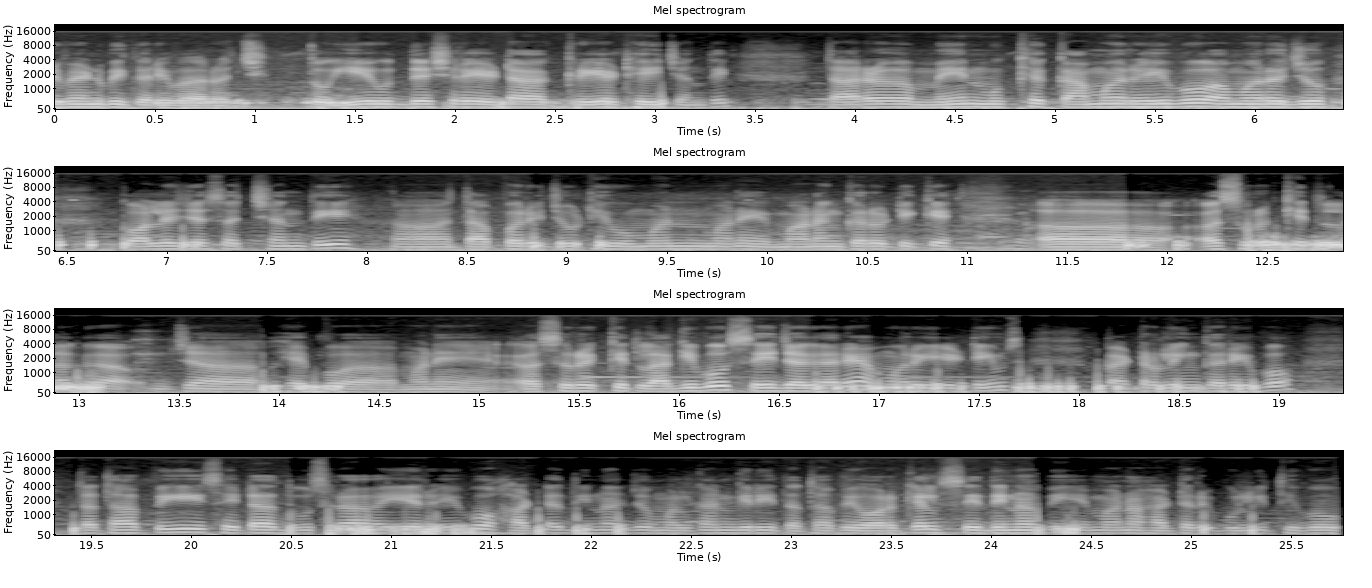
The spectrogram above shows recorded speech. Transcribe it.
प्रिभेन्ट भी करार अच्छे तो ये उद्देश्य यहाँ क्रिएट होती તારા મેઇન મુખ્ય કામ રહ્યું અમારે જો कलेजेस अच्छा तापर जो वुमन मान मान टीके असुरक्षित लग माने असुरक्षित लगे से जगार आमर ये टीम्स पेट्रोलिंग कर तथापि से दूसरा ये रही हाट दिन जो मलकानगिरी तथापि ऑर्केल से दिन भी मान हाटे बुली थो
